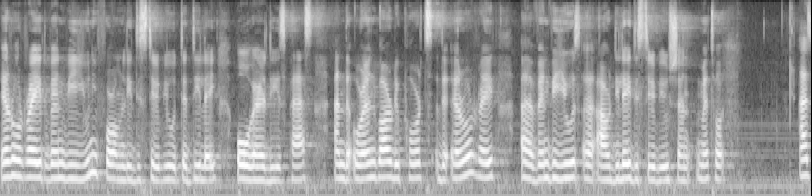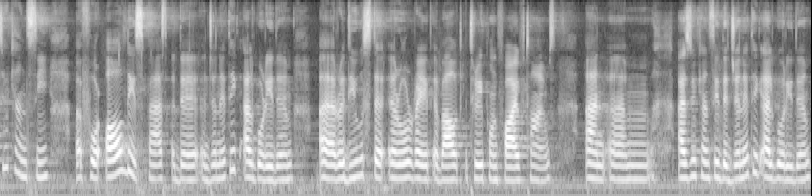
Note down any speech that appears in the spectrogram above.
error rate when we uniformly distribute the delay over these paths, and the orange bar reports the error rate uh, when we use uh, our delay distribution method. As you can see, uh, for all these paths, the genetic algorithm uh, reduced the error rate about 3.5 times. And um, as you can see, the genetic algorithm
